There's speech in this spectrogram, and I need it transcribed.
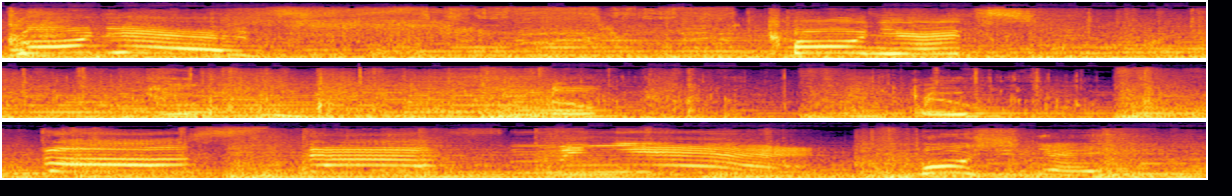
Koniec! Koniec! Postaw mnie! Później!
